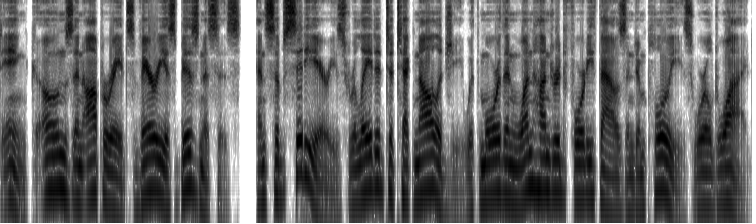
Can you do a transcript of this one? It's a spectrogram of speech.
Inc. owns and operates various businesses and subsidiaries related to technology with more than 140,000 employees worldwide.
